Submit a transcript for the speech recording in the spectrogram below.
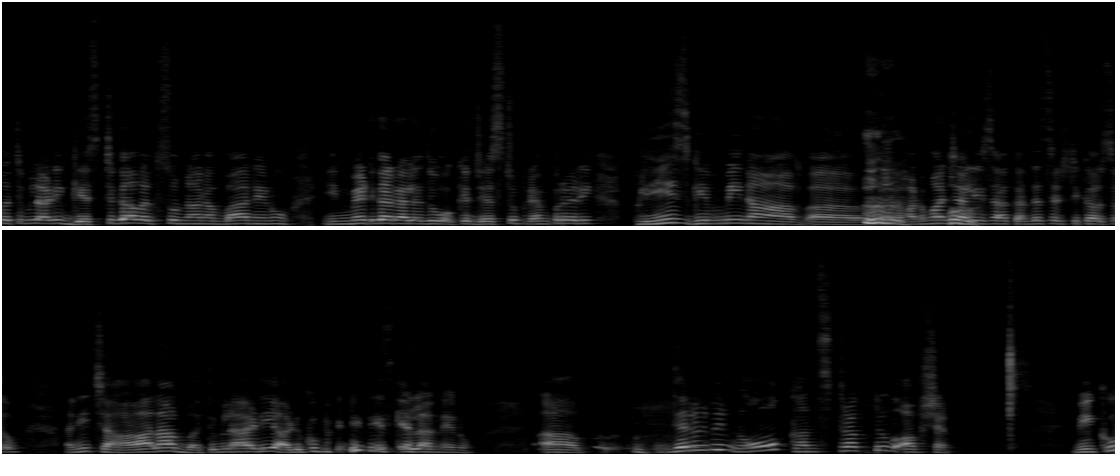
బతిమిలాడి గెస్ట్గా వెళ్తున్నానబ్బా. నేను ఇన్మేట్గా రాలేదు. Okay just temporary please give me నా హనుమాన్ చాలీసా కంద సృష్టి కోసం అని చాలా బతిమిలాడి అడుగు పెట్టి తీసుకెళ్ళాను నేను. There will be no constructive option మీకు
